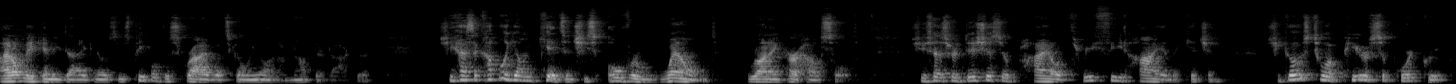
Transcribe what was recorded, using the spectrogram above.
I don't make any diagnoses. People describe what's going on. I'm not their doctor. She has a couple of young kids and she's overwhelmed running her household. She says her dishes are piled three feet high in the kitchen. She goes to a peer support group,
